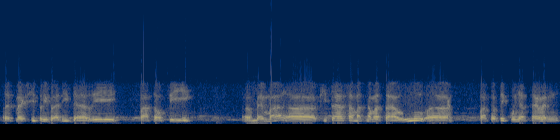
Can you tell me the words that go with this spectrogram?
refleksi pribadi dari Pak Taufik. Uh, memang uh, kita sama-sama tahu uh, Pak Taufik punya talent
